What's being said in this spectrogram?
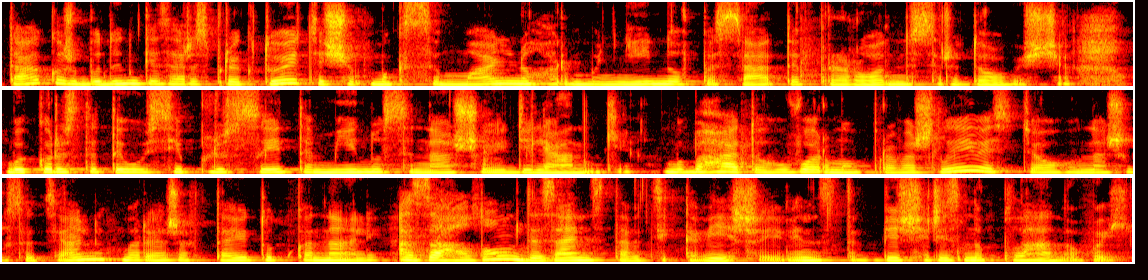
Також будинки зараз проєктуються, щоб максимально гармонійно вписати в природне середовище, використати усі плюси та мінуси нашої ділянки. Ми багато говоримо про важливість цього в наших соціальних мережах та ютуб каналі. А загалом дизайн став цікавіший, він став більш різноплановий.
